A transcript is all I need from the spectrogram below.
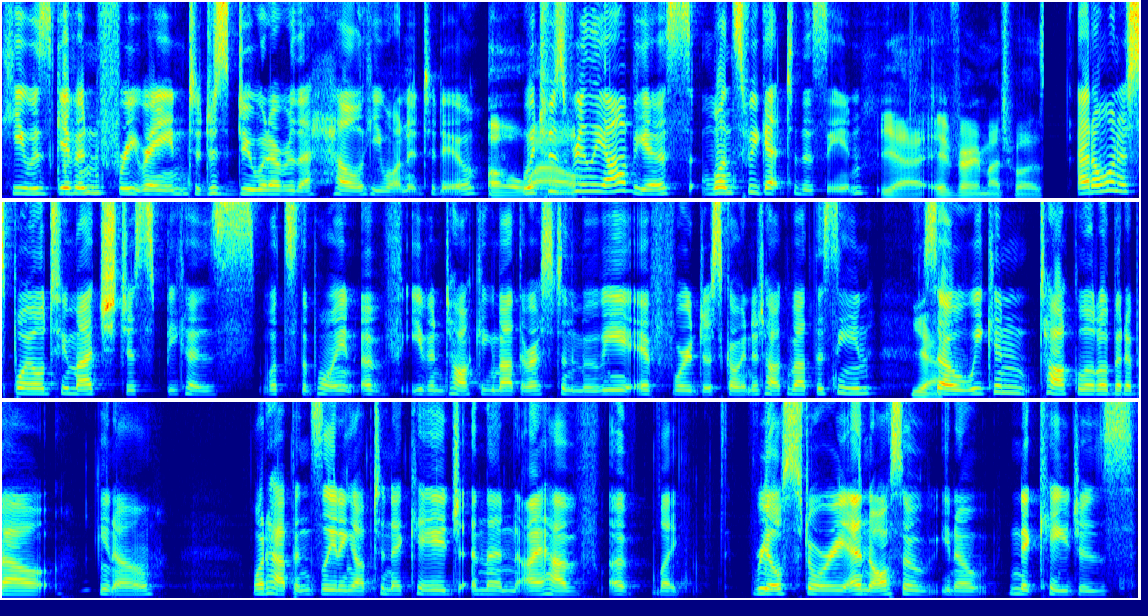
he was given free reign to just do whatever the hell he wanted to do. Oh, Which was really obvious once we get to the scene. Yeah, it very much was. I don't want to spoil too much just because what's the point of even talking about the rest of the movie if we're just going to talk about the scene? Yeah. So we can talk a little bit about, you know, what happens leading up to Nick Cage and then I have a like real story and also, you know, Nick Cage's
